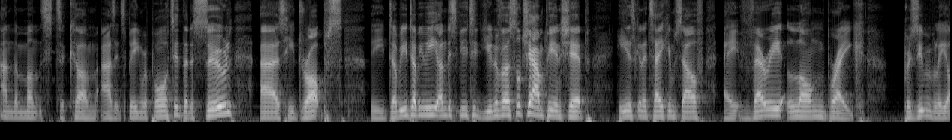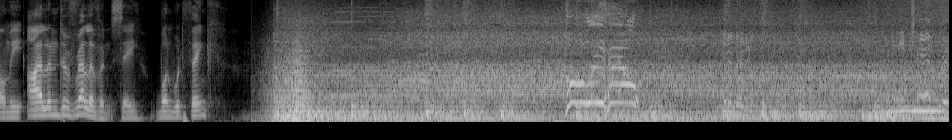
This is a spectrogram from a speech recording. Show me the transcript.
and the months to come, as it's being reported that as soon as he drops the WWE Undisputed Universal Championship, he is going to take himself a very long break, presumably on the island of relevancy, one would think. Holy hell! Wait a minute. It can't be.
